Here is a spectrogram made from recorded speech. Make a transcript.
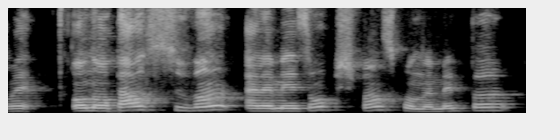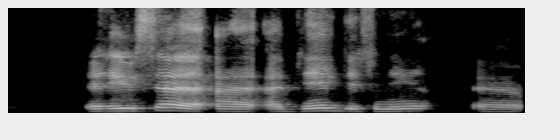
Ouais. On en parle souvent à la maison, puis je pense qu'on n'a même pas réussi à, bien le définir. Euh,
